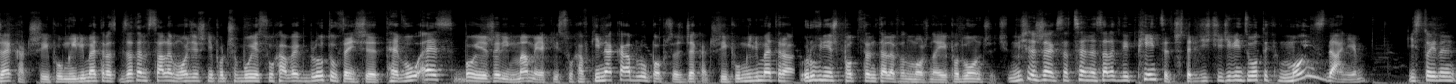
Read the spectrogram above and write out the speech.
jacka 3,5 mm, zatem wcale młodzież nie potrzebuje słuchawek Bluetooth w sensie TWS, bo jeżeli mamy jakieś słuchawki na kablu poprzez jacka 3,5 mm, również pod ten telefon można je podłączyć. Myślę, że jak za cenę zaledwie 549 zł, moim zdaniem jest to jeden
